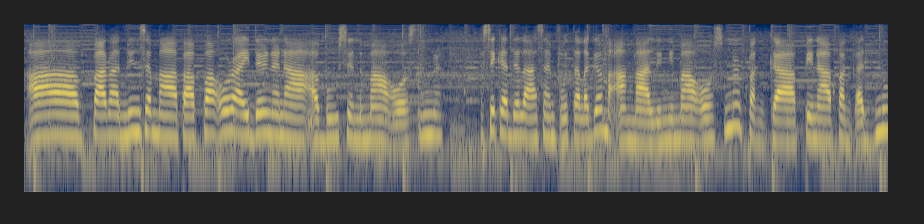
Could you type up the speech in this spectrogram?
Ah, para din sa mga papa o rider na naaabuso ng mga customer. Kasi kadalasan po talaga maamalin ni mga customer pagka pinapag-add mo.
